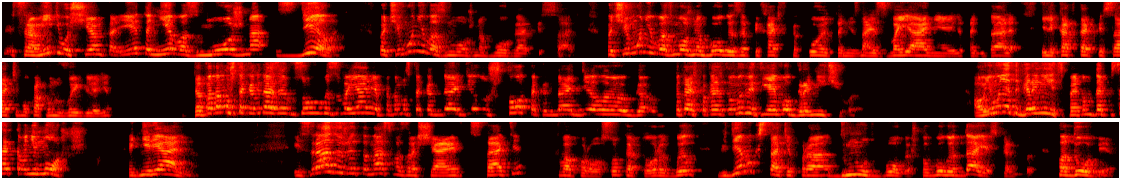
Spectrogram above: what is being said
сравнить его с чем-то, и это невозможно сделать. Почему невозможно Бога описать? Почему невозможно Бога запихать в какое-то, не знаю, изваяние или так далее, или как-то описать его, как он выглядит? Да потому что когда я засовываю в изваяние, потому что когда я делаю что-то, когда я делаю, пытаюсь показать, как он выглядит, я его ограничиваю. А у него нет границ, поэтому ты описать этого не можешь. Это нереально. И сразу же это нас возвращает, кстати, к вопросу, который был, где мы, кстати, про дмут Бога, что у Бога, да, есть как бы подобие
